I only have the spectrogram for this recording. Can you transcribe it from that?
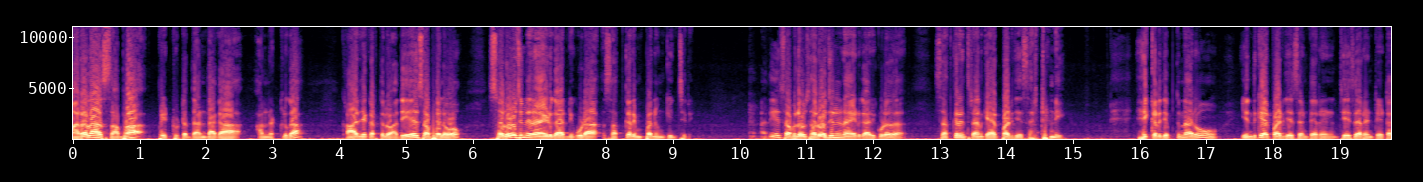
మరలా సభ పెట్టుట దండగా అన్నట్లుగా కార్యకర్తలు అదే సభలో సరోజిని నాయుడు గారిని కూడా సత్కరింపని ఉంకించిరి. అదే సభలో సరోజిని నాయుడు గారికి కూడా సత్కరించడానికి ఏర్పాటు చేశారటండి. ఇక్కడ చెప్తున్నారు ఎందుకు ఏర్పాటు చేశారంటే చేశారంటేట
